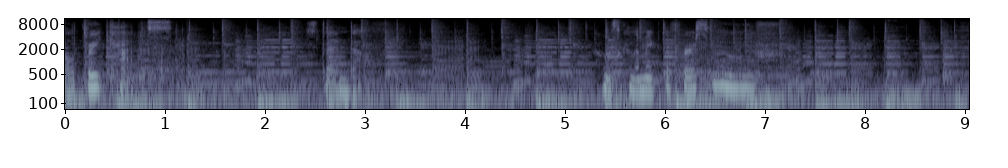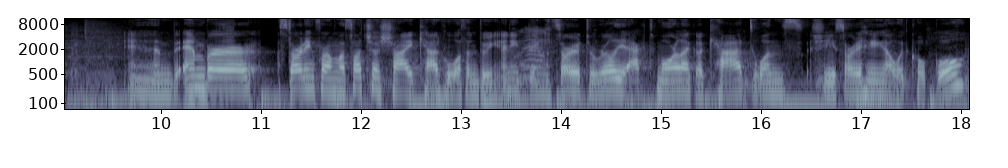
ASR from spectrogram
All three cats stand up. Who's gonna make the first move? And Amber, starting from such a shy cat who wasn't doing anything, started to really act more like a cat once she started hanging out with Coco.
